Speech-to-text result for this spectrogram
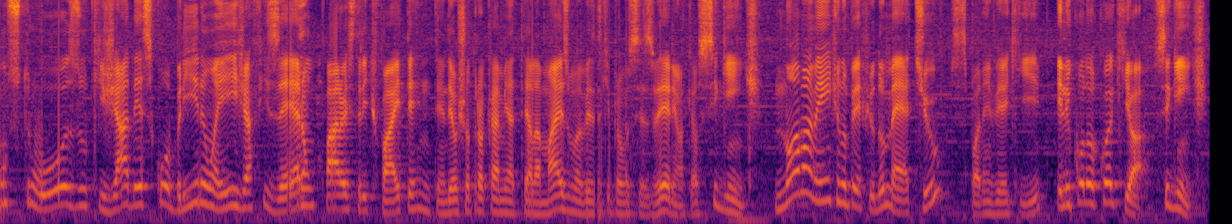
monstruoso que já descobriram aí, já fizeram para o Street Fighter, entendeu? Deixa eu trocar minha tela mais uma vez aqui pra vocês verem, ó, que é o seguinte. Novamente no perfil do Matthew, vocês podem ver aqui, ele colocou aqui, ó, o seguinte.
